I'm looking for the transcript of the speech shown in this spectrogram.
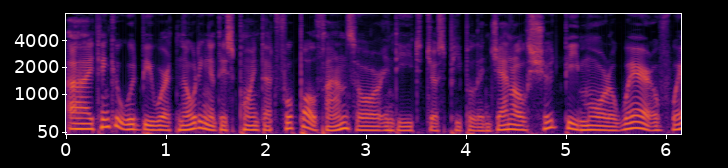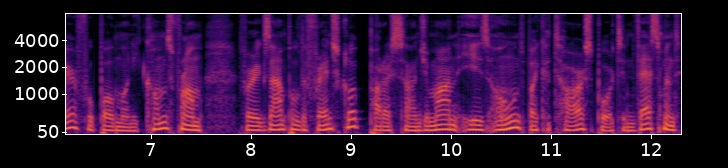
I think it would be worth noting at this point that football fans, or indeed just people in general, should be more aware of where football money comes from. For example, the French club Paris Saint Germain is owned by Qatar Sports Investment,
